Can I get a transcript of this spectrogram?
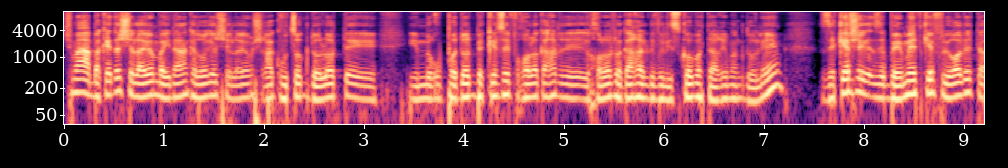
תשמע, בקטע של היום, בעידן הכדורגל של היום, שרק קבוצות גדולות אה, עם מרופדות בכסף יכולות לקחת, אה, יכולות לקחת ולזכות בתארים הגדולים, זה כיף, ש- זה באמת כיף לראות את, ה,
